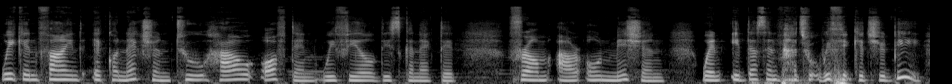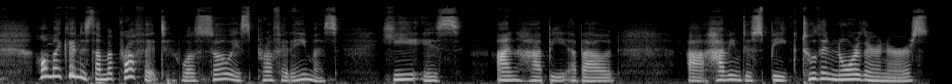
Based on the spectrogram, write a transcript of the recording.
we can find a connection to how often we feel disconnected from our own mission when it doesn't match what we think it should be. Oh my goodness, I'm a prophet. Well, so is Prophet Amos. He is unhappy about uh, having to speak to the northerners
